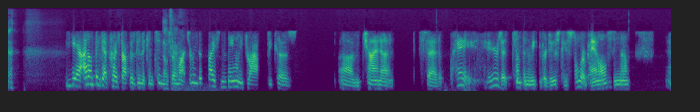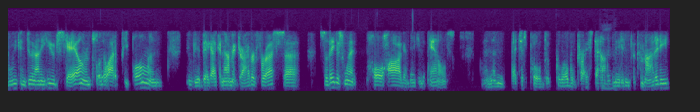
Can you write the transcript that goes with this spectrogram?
yeah, I don't think that price drop is going to continue okay. so much. I mean, the price mainly dropped because um, China said, "Hey, here's a, something we can produce these solar panels, you know, and we can do it on a huge scale and employ a lot of people and." It be a big economic driver for us. Uh, so they just went whole hog at making the panels, and then that just pulled the global price down and made it into a commodity,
